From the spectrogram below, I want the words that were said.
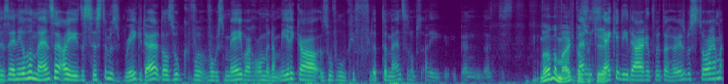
Er zijn heel veel mensen, allee, de system is rigged. Hè. Dat is ook vol- volgens mij waarom in Amerika zoveel geflipte mensen op. Allee, ik ben, het is, Nou, dat mag, ik dat is de oké. gekken die daar het Witte Huis bestormen.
